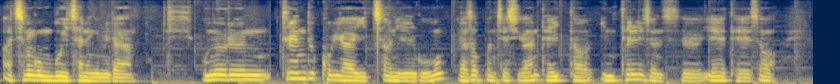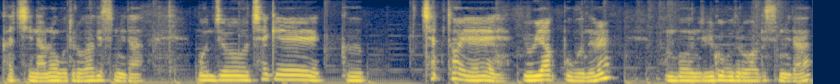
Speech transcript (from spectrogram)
아침 공부 이찬영입니다. 오늘은 트렌드 코리아 2019 여섯 번째 시간 data intelligence에 대해서 같이 나눠보도록 하겠습니다. 먼저 책의 그 챕터의 요약 부분을 한번 읽어보도록 하겠습니다.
